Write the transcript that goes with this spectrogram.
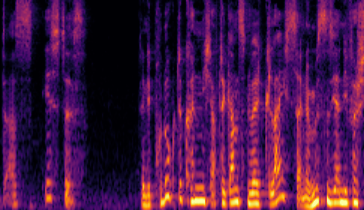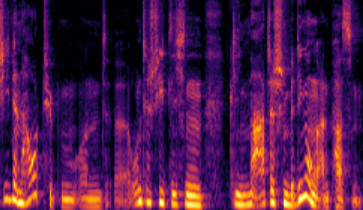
Das ist es. Denn die Produkte können nicht auf der ganzen Welt gleich sein. Wir müssen sie an die verschiedenen Hauttypen und äh, unterschiedlichen klimatischen Bedingungen anpassen.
